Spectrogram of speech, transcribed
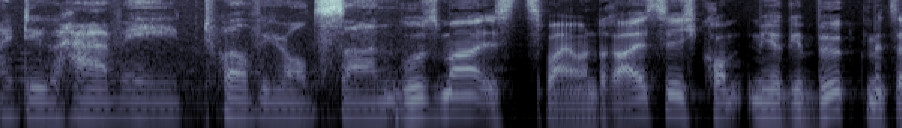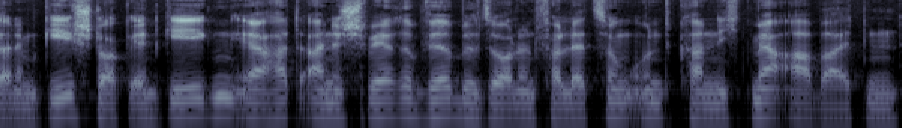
I do have a 12-year-old son. Guzma ist 32, kommt mir gebückt mit seinem Gehstock entgegen. Er hat eine schwere Wirbelsäulenverletzung und kann nicht mehr arbeiten.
